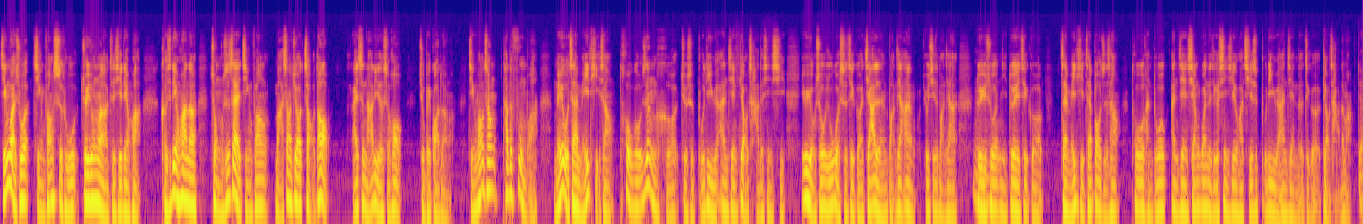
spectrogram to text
尽管说警方试图追踪了这些电话，可是电话呢总是在警方马上就要找到来自哪里的时候就被挂断了。警方称他的父母啊没有在媒体上透露任何就是不利于案件调查的信息，因为有时候如果是这个家人绑架案，尤其是绑架案，对于说你对这个在媒体在报纸上透露很多案件相关的这个信息的话，其实不利于案件的这个调查的嘛。对，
